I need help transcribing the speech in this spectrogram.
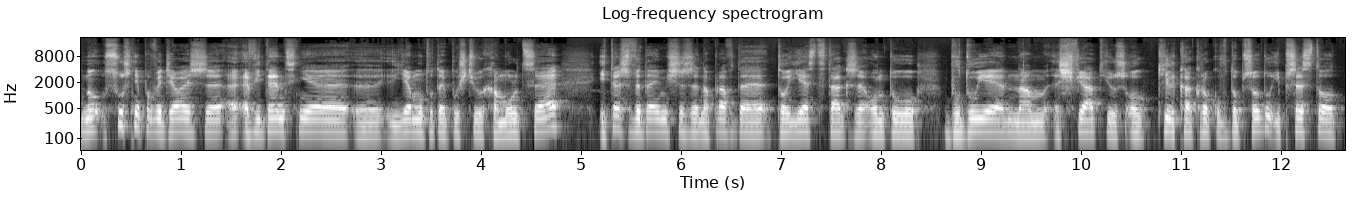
no, słusznie powiedziałeś, że e, ewidentnie e, jemu tutaj puściły hamulce i też wydaje mi się, że naprawdę to jest tak, że on tu buduje nam świat już o kilka kroków do przodu i przez to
